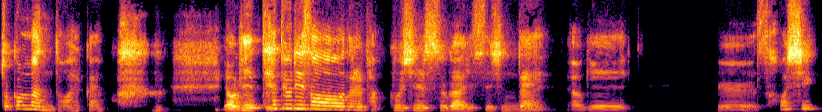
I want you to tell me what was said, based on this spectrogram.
조금만 더 할까요? 여기 테두리 선을 바꾸실 수가 있으신데 여기 그 서식이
